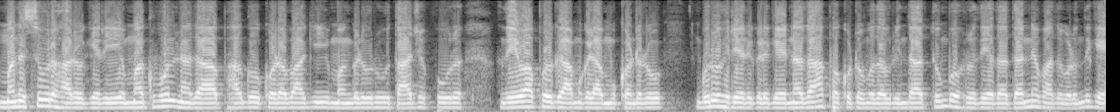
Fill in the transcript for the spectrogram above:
ಮನಸೂರ್ ಹಾರೋಗೇರಿ ಮಕ್ಬೂಲ್ ನದಾಫ್ ಹಾಗೂ ಕೊಡವಾಗಿ ಮಂಗಳೂರು, ತಾಜಪುರ್, ದೇವಾಪುರ ಗ್ರಾಮಗಳ ಮುಖಂಡರು ಗುರು ಹಿರಿಯರುಗಳಿಗೆ ನದಾಪ್ ಕುಟುಂಬದವರಿಂದ ತುಂಬು ಹೃದಯದ ಧನ್ಯವಾದಗಳೊಂದಿಗೆ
